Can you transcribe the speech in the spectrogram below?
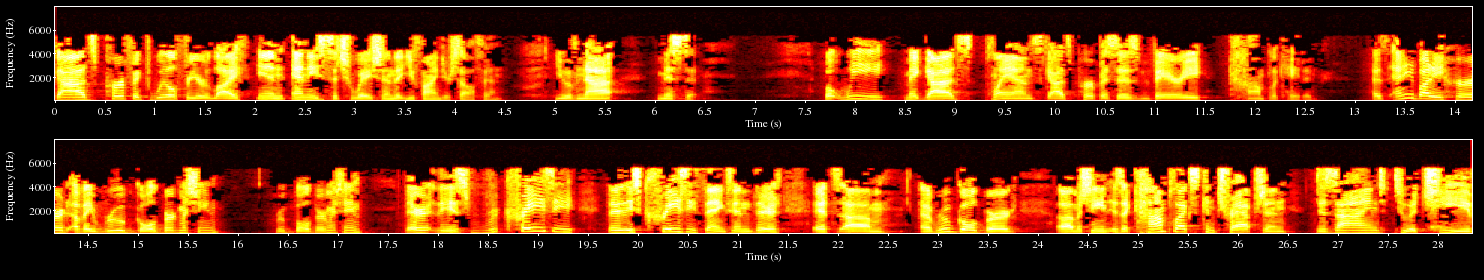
God's perfect will for your life in any situation that you find yourself in. You have not missed it. But we make God's plans, God's purposes very complicated. Has anybody heard of a Rube Goldberg machine? Rube Goldberg machine? There are these crazy there are these crazy things, and there's it's um, a Rube Goldberg uh, machine is a complex contraption designed to achieve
